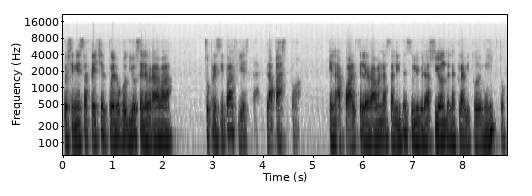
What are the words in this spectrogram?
pues en esa fecha el pueblo judío celebraba su principal fiesta, la Pascua en la cual celebraban la salida y su liberación de la esclavitud en Egipto.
